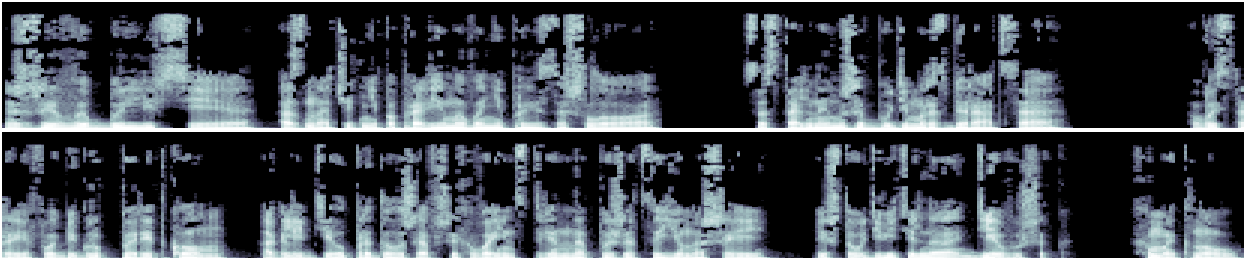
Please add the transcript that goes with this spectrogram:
Живы были все, а значит непоправимого не произошло. С остальным же будем разбираться. Выстроив обе группы редком, оглядел продолжавших воинственно пыжиться юношей, и, что удивительно, девушек. Хмыкнул.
